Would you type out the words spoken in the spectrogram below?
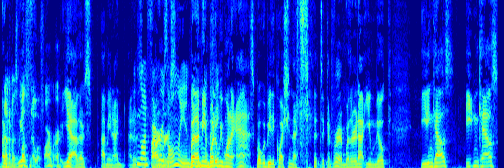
One of us we must have- know a farmer. Yeah, there's. I mean, I, I know can go some on Farmers farmers, Only and but I find mean, what do we want to ask? What would be the question that's to confirm whether or not you milk eating cows, eating cows?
